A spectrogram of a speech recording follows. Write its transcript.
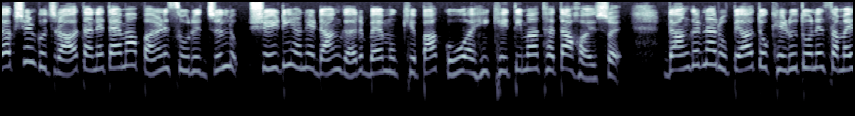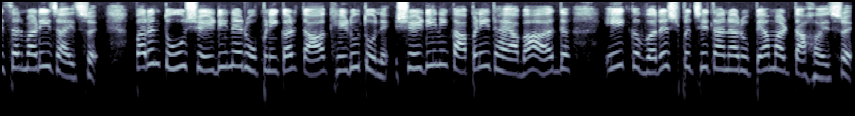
દક્ષિણ ગુજરાત અને તેમાં પણ સુરત જિલ્લો, શેરડી અને ડાંગર બે મુખ્ય પાકો અહીં ખેતીમાં થતા હોય છે. ડાંગરના રૂપિયા તો ખેડૂતોને સમયસર મળી જાય છે, પરંતુ શેરડીને રોપણી કરતા ખેડૂતોને શેરડીની કાપણી થયા બાદ એક વર્ષ પછી તેના રૂપિયા મળતા હોય છે.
